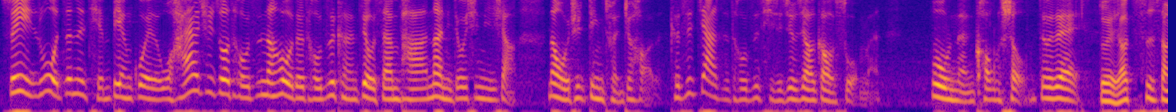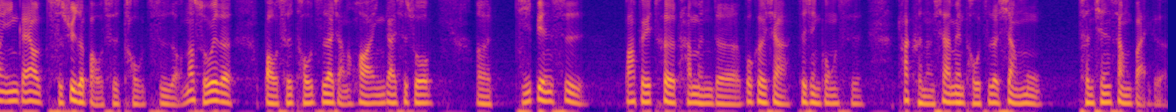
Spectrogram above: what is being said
所以如果真的钱变贵了，我还要去做投资，然后我的投资可能只有三趴，那你就心里想，那我去定存就好了。可是价值投资其实就是要告诉我们，不能空手，对不对？对，要事实上应该要持续的保持投资哦。那所谓的保持投资来讲的话，应该是说，呃，即便是。巴菲特他们的伯克夏这间公司，他可能下面投资的项目成千上百个，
